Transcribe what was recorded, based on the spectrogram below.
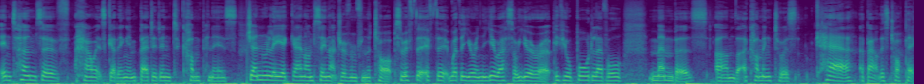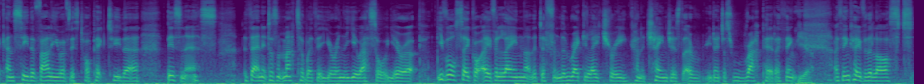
in terms of how it's getting embedded into companies generally again i'm seeing that driven from the top. So if the if the whether you're in the us or europe if your board level members um, that are coming to us care about this topic and see the value of this topic to their business then it doesn't matter whether you're in the US or Europe. You've also got overlain that the different the regulatory kind of changes that are you know just rapid. I think yeah. I think over the last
